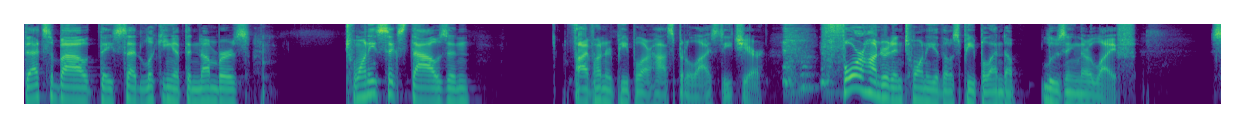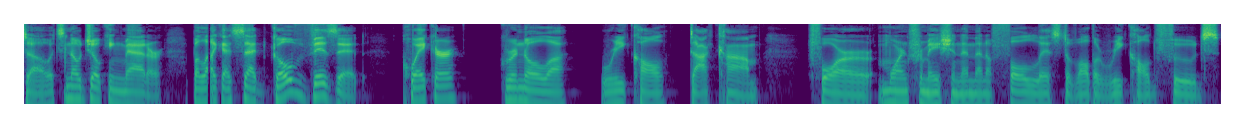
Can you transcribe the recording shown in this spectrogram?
that's about, they said, looking at the numbers, 26,500 people are hospitalized each year. 420 of those people end up losing their life. So it's no joking matter. But like I said, go visit QuakerGranolaRecall.com for more information and then a full list of all the recalled foods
